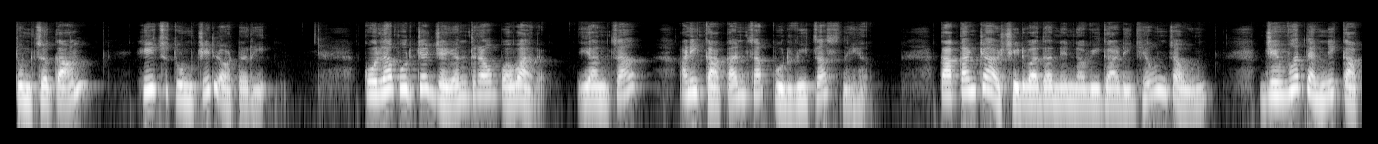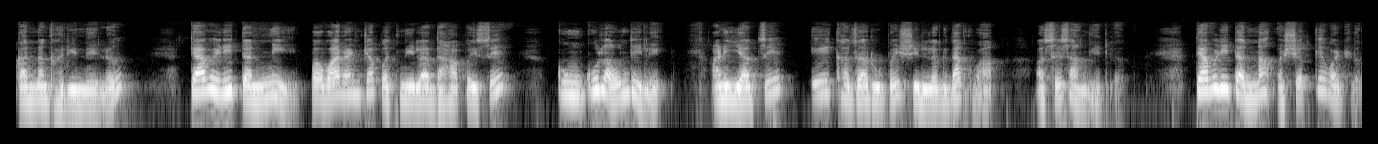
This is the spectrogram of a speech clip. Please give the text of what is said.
तुमचं काम हीच तुमची लॉटरी. कोल्हापूरच्या जयंतराव पवार यांचा आणि काकांचा पूर्वीचा स्नेह. काकांच्या आशीर्वादाने नवी गाडी घेऊन जाऊन जेव्हा त्यांनी काकांना घरी नेलं त्यावेळी त्यांनी पवारांच्या पत्नीला दहा पैसे कुंकू लावून दिले आणि याचे एक हजार रुपये शिल्लक दाखवा असे सांगितलं. त्यावेळी त्यांना अशक्य वाटलं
